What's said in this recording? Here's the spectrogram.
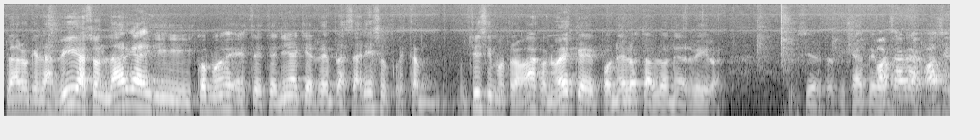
Claro que las vigas son largas y como es, este, tenía que reemplazar eso, cuesta muchísimo trabajo, no es que poner los tablones arriba. Es cierto, fíjate. vos. Pasa es fácil,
